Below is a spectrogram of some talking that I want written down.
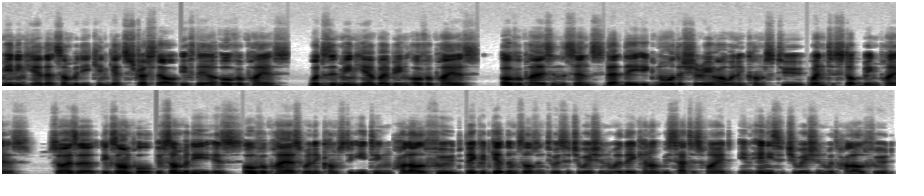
Meaning here that somebody can get stressed out if they are over pious. What does it mean here by being over pious? over pious in the sense that they ignore the sharia when it comes to when to stop being pious. So, as an example, if somebody is over pious when it comes to eating halal food, they could get themselves into a situation where they cannot be satisfied in any situation with halal food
